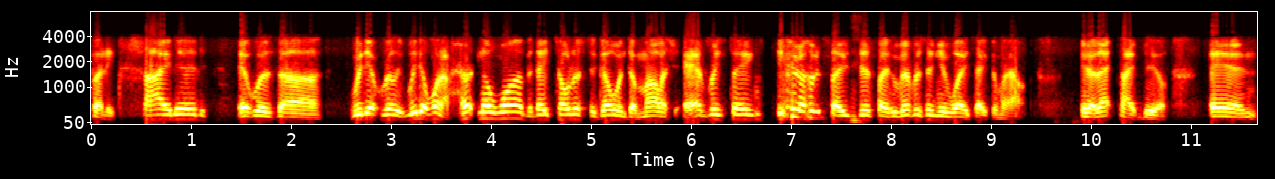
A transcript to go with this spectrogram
but excited. It was uh we didn't really we didn't want to hurt no one, but they told us to go and demolish everything. You know, so just like whoever's in your way, take them out. You know that type deal. And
